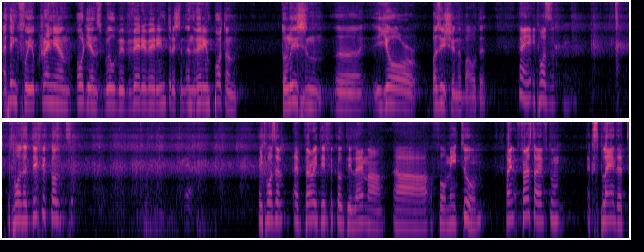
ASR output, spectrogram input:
I think for Ukrainian audience will be very, very interesting and very important to listen uh, your position about it. Hey, it was it was a difficult it was a, a very difficult dilemma uh, for me too. I mean, first, I have to explain that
